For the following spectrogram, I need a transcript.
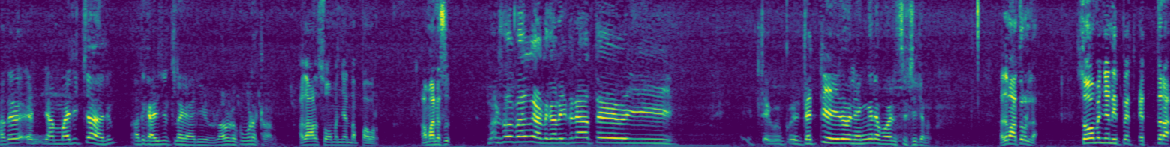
അതെ. ഞാൻ മരിച്ചാലും അത് കഴിഞ്ഞിട്ടുള്ള കാര്യമേ ഉള്ളൂ. അവരുടെ കൂടെ കാണും. അതാണ് സോമഞ്ഞന്റെ പവർ. ആ മനസ്സ്. മനസ്സിലാക്കാണ് കാരണം ഇതിനകത്ത് ഈ തെറ്റ് ചെയ്തവൻ എങ്ങനെ പോലും ശിക്ഷിക്കണം. അത് മാത്രമല്ല സോമഞ്ഞൻ ഇപ്പം എത്ര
